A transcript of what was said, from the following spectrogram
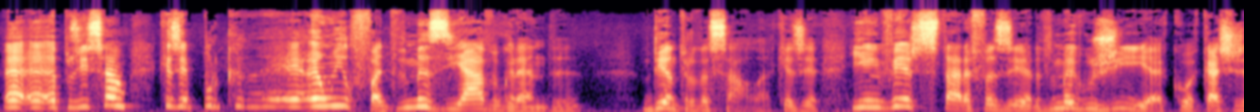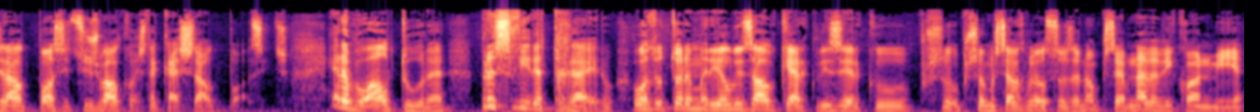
a, a, a, posição. Quer dizer, porque é, é um elefante demasiado grande dentro da sala. Quer dizer, e em vez de estar a fazer demagogia com a Caixa Geral de Depósitos e os balcões da Caixa Geral de Depósitos, era boa altura para se vir a terreiro, ou a doutora Maria Luísa Albuquerque dizer que o professor, o professor Marcelo Rebelo Sousa não percebe nada de economia,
